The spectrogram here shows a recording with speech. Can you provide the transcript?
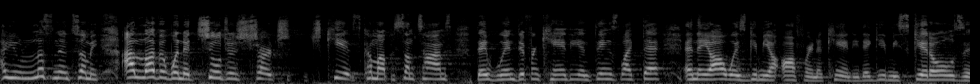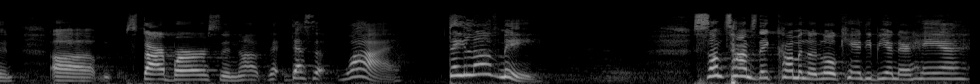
Are you listening to me? I love it when the children's church kids come up sometimes they win different candy and things like that, and they always give me an offering of candy. They give me Skittles and uh, and uh, that, that's a, why they love me. Sometimes they come and a little candy be in their hand,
